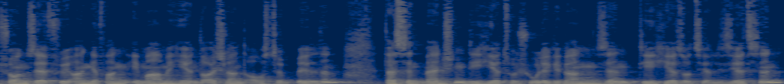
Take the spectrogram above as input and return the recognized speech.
schon sehr früh angefangen, Imame hier in Deutschland auszubilden. Das sind Menschen, die hier zur Schule gegangen sind, die hier sozialisiert sind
